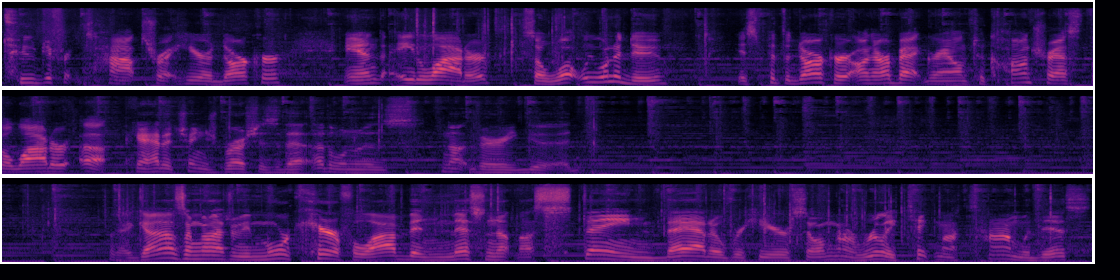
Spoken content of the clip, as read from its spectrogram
two different types right here, a darker and a lighter. So what we want to do is put the darker on our background to contrast the lighter up. Okay, I had to change brushes. That other one was not very good. Okay guys, I'm gonna have to be more careful. I've been messing up my stain bad over here, so I'm gonna really take my time with this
